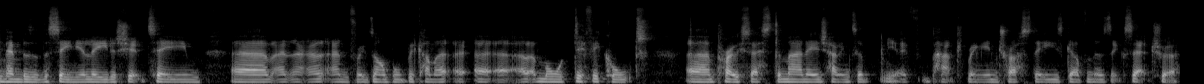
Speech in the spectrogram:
members of the senior leadership team, um, and, and, and, for example, become a, a, a more difficult um, process to manage, having to you know perhaps bring in trustees, governors, etc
